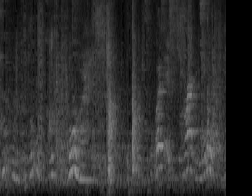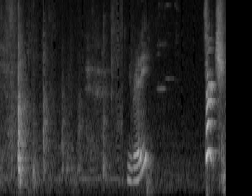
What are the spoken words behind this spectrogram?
Oh, good boy. What a smart boy. You ready? Search.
